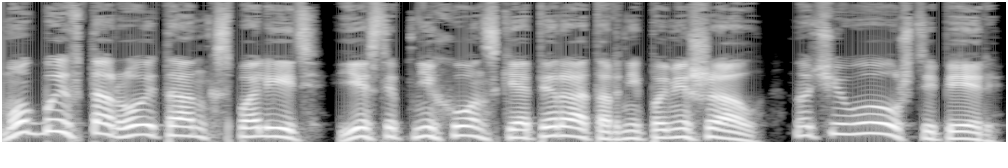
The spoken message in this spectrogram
Мог бы и второй танк спалить, если б Нихонский оператор не помешал. Но чего уж теперь.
